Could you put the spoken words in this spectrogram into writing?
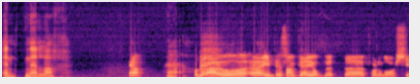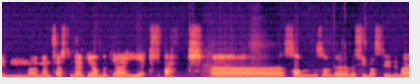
enten-eller? Ja. Og Det er jo eh, interessant. Jeg jobbet eh, for noen år siden mens jeg studerte, jobbet jeg i Ekspert eh, som, som ved, ved, siden av studiene.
